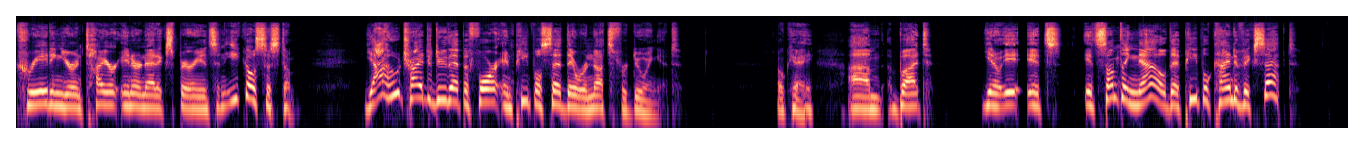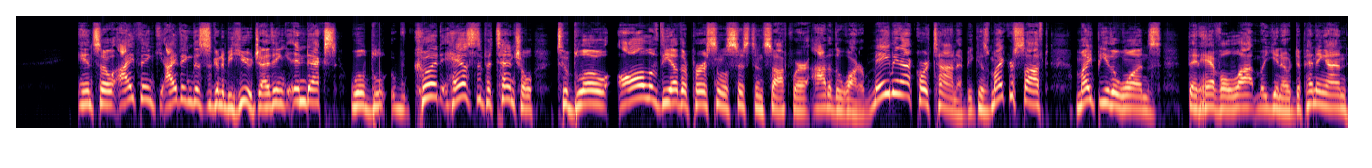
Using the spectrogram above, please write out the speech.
creating your entire internet experience and ecosystem. Yahoo tried to do that before and people said they were nuts for doing it. Okay. Um, but you know, it, it's, it's something now that people kind of accept. And so I think I think this is going to be huge. I think Index will could has the potential to blow all of the other personal assistant software out of the water. Maybe not Cortana because Microsoft might be the ones that have a lot, you know, depending on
